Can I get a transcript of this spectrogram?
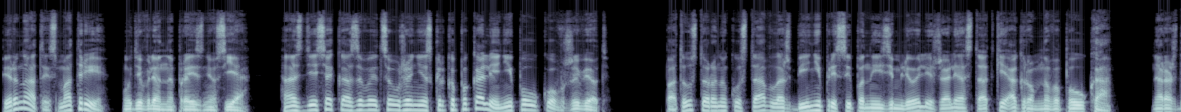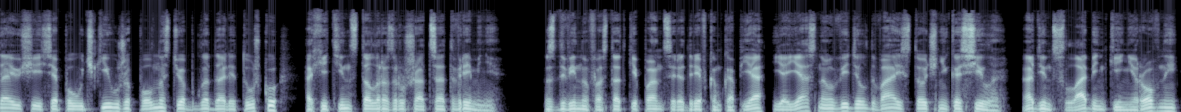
«Пернатый, смотри», — удивленно произнес я. «А здесь, оказывается, уже несколько поколений пауков живет». По ту сторону куста в ложбине, присыпанные землей, лежали остатки огромного паука. Нарождающиеся паучки уже полностью обглодали тушку, а хитин стал разрушаться от времени. Сдвинув остатки панциря древком копья, я ясно увидел два источника силы. Один слабенький и неровный,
